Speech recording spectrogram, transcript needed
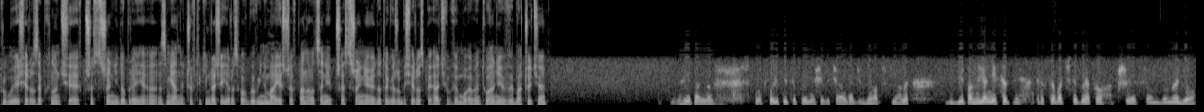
próbuje się rozepchnąć w przestrzeni dobrej e, zmiany. Czy w takim razie Jarosław Gowin ma jeszcze w Pana ocenie przestrzeń do tego, żeby się rozpychać? Wy mu ewentualnie wybaczycie? Wie pan, no, w polityce powinno się wyciągać wnioski, ale wie pan, ja nie chcę traktować tego jako przesądzonego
